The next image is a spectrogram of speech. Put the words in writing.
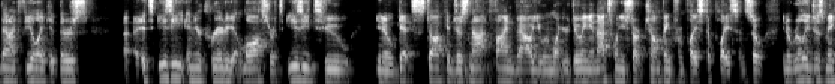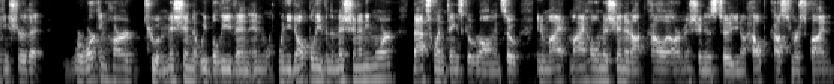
then i feel like it, there's uh, it's easy in your career to get lost or it's easy to you know get stuck and just not find value in what you're doing and that's when you start jumping from place to place and so you know really just making sure that we're working hard to a mission that we believe in. And when you don't believe in the mission anymore that's when things go wrong. And so you know my my whole mission and opkalla our mission is to you know help customers find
